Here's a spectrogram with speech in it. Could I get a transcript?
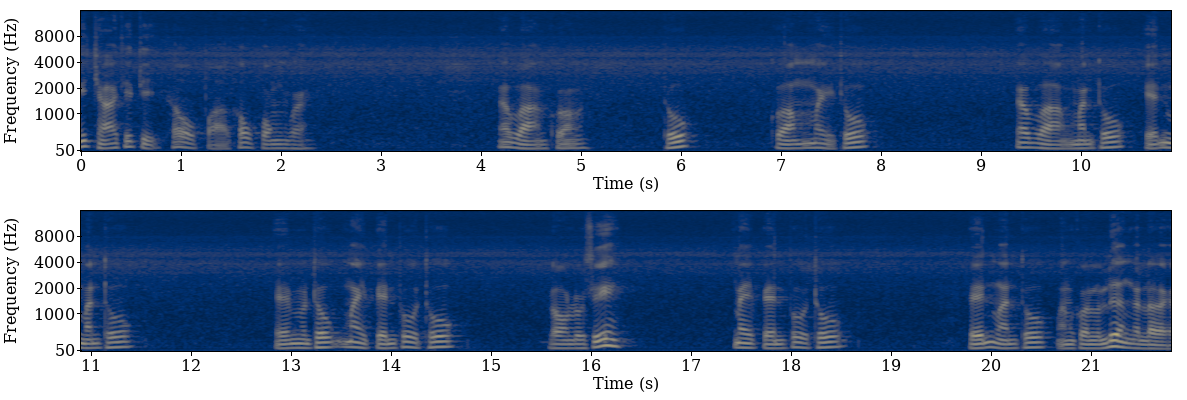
มิจฉาทิฏฐิเข้าป่าเข้าพงไประหว่างความทุกข์ ความไม่ทุกข์ระหว่างมันทุกข์เห็นมันทุกข์เห็นมันทุกข์ไม่เป็นผู้ทุกข์ลองดูสิไม่เป็นผู้ทุกข์เห็นมันทุกข์มันคนละเรื่องกันเลย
